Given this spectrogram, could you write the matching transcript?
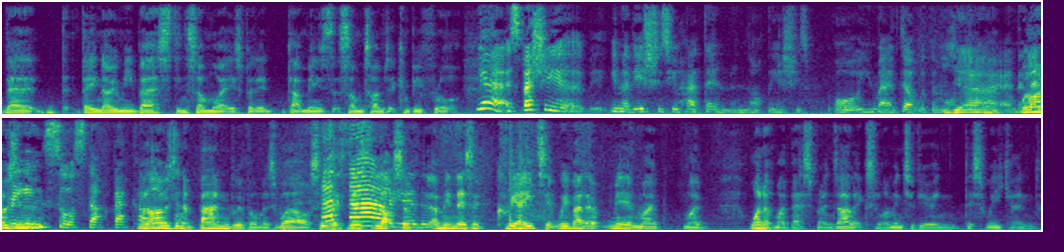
they they know me best in some ways, but it, that means that sometimes it can be fraught. Yeah, especially uh, you know the issues you had then, and not the issues, or you may have dealt with them. Or, Yeah. you know, and then Well, they're bringing a- sore stuff back Well, up. Well, I was in a band with them as well, so there's, there's lots Yeah, of. I mean, there's a creative. We've had a me and my my one of my best friends, Alex, who I'm interviewing this weekend,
